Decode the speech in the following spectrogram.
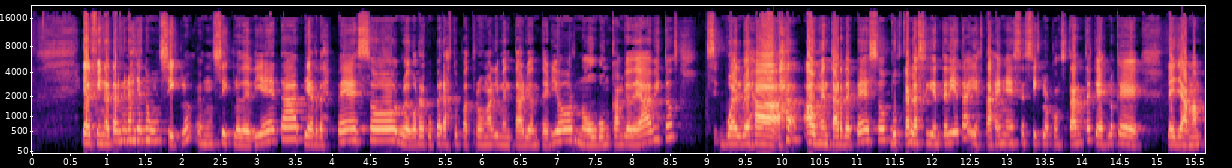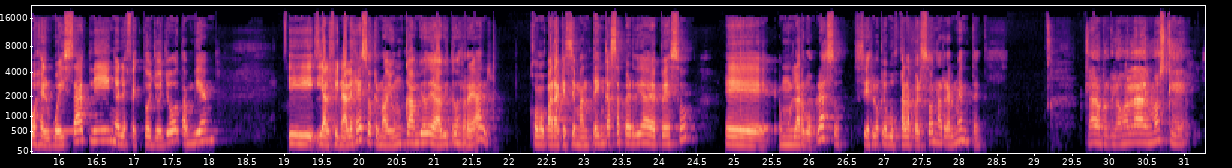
Y al final terminas yendo en un ciclo, en un ciclo de dieta, pierdes peso, luego recuperas tu patrón alimentario anterior, no hubo un cambio de hábitos, vuelves a, aumentar de peso, buscas la siguiente dieta y estás en ese ciclo constante, que es lo que le llaman pues el weight cycling, el efecto yo-yo también. Y, al final es eso, que no hay un cambio de hábitos real, como para que se mantenga esa pérdida de peso eh, en un largo plazo, si es lo que busca la persona realmente. Claro, porque luego hablaremos que,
